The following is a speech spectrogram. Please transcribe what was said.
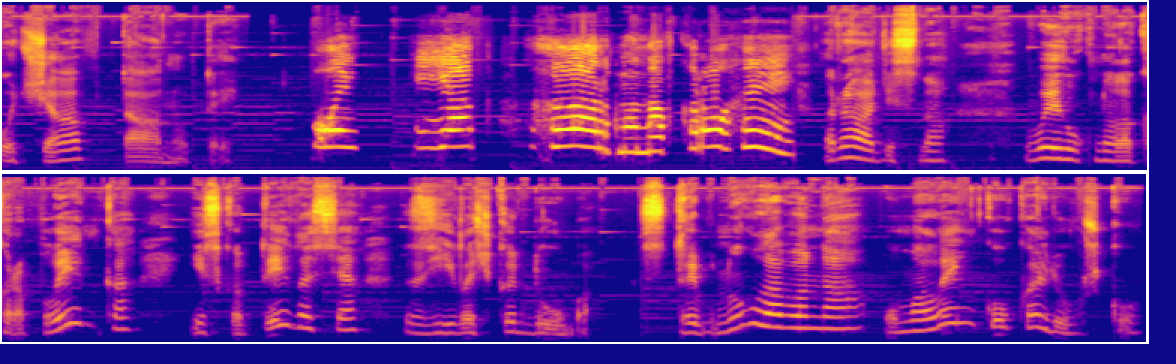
почав танути. Ой, як гарно навкруги. Радісно вигукнула краплинка і скотилася з гілочки дуба. Стрибнула вона у маленьку калюшку.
